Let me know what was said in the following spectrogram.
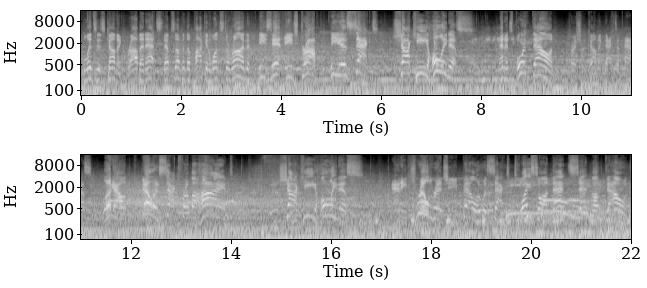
blitz is coming. Robinette steps up in the pocket, wants to run. He's hit, he's dropped, he is sacked. Sha-Ki Holines. And it's fourth down. Pressure coming, back to pass. Look out! Bell is sacked from behind. Sha-Ki Holines. Drilled Reggie Bell, who was sacked twice on that set of downs.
